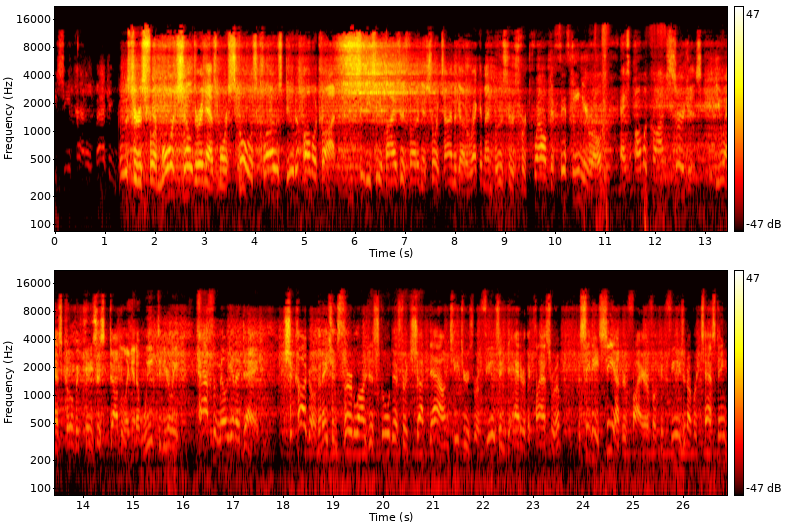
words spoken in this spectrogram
CDC panel backing boosters for more children as more schools close due to Omicron. CDC advisors voted a short time ago to recommend boosters for 12 to 15 year olds as Omicron surges. U.S. COVID cases doubling in a week to nearly half a million a day. Chicago, the nation's third largest school district, shut down, teachers refusing to enter the classroom. The CDC under fire for confusion over testing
